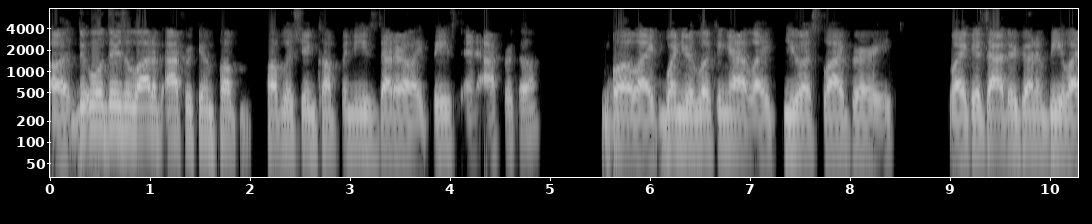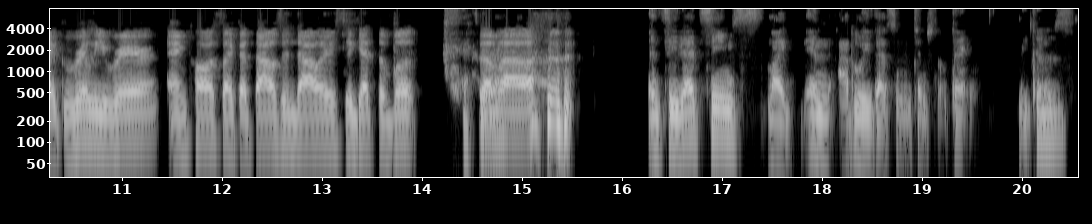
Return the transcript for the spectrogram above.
uh th- well there's a lot of African pub- publishing companies that are like based in Africa. But like when you're looking at like US libraries, like it's either gonna be like really rare and cost like a thousand dollars to get the book somehow. And see, that seems like, and I believe that's an intentional thing because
